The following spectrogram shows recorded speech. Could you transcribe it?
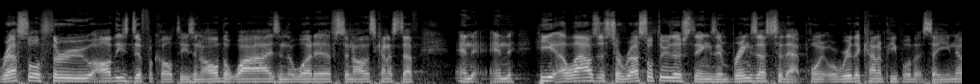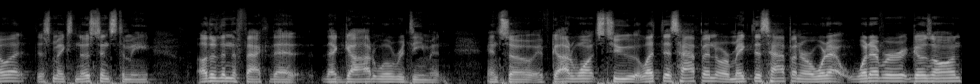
wrestle through all these difficulties and all the whys and the what ifs and all this kind of stuff. And, and he allows us to wrestle through those things and brings us to that point where we're the kind of people that say, you know what, this makes no sense to me other than the fact that, that God will redeem it. And so if God wants to let this happen or make this happen or whatever goes on,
